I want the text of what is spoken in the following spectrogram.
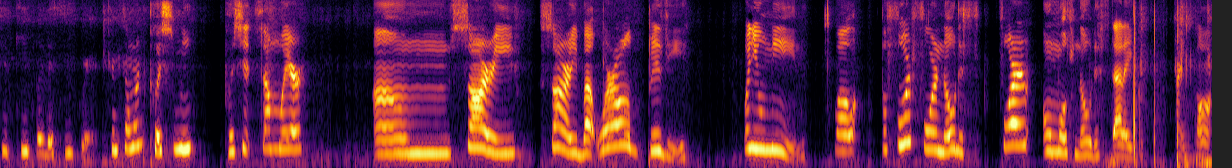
to keep it a secret. Can someone push me? Push it somewhere? Um, sorry. Sorry, but we're all busy. What do you mean? Well, before four noticed, four almost noticed that I, I'm gone.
